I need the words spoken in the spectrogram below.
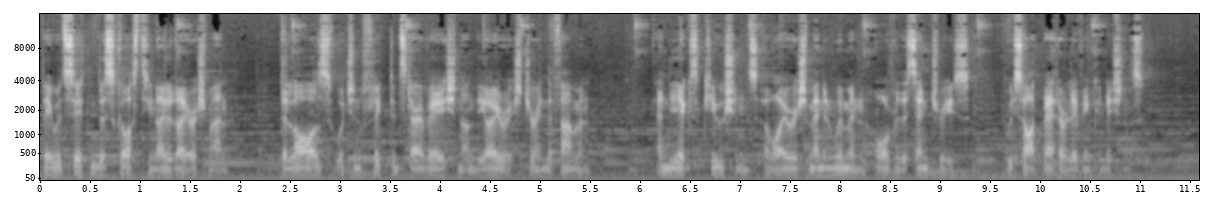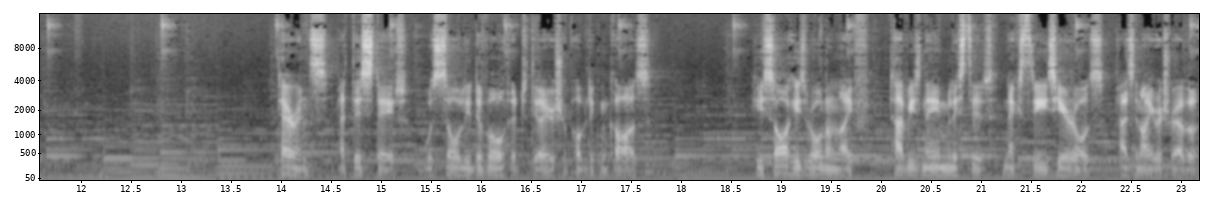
They would sit and discuss the United Irishman, the laws which inflicted starvation on the Irish during the famine, and the executions of Irish men and women over the centuries who sought better living conditions. Terence, at this state, was solely devoted to the Irish Republican cause. He saw his role in life to have his name listed next to these heroes as an Irish rebel.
